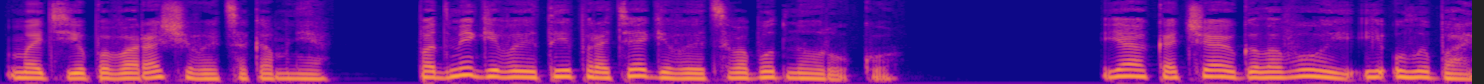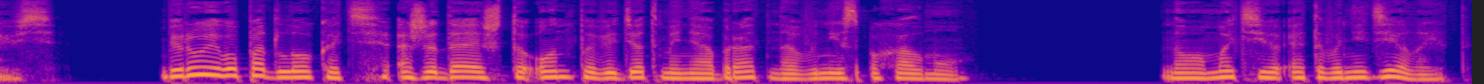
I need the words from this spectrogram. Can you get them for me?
Мэтью поворачивается ко мне, подмигивает и протягивает свободную руку. Я качаю головой и улыбаюсь. Беру его под локоть, ожидая, что он поведет меня обратно вниз по холму. Но Мэтью этого не делает.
